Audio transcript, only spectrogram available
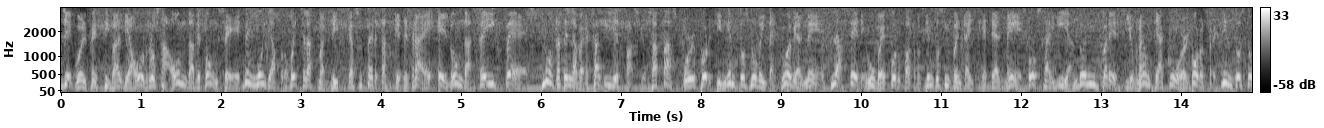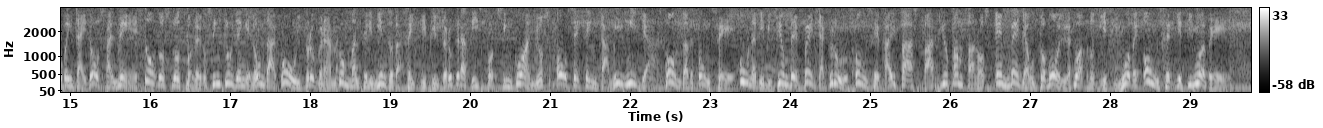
Llegó el Festival de Ahorros a Honda de Ponce. Ven hoy y aprovecha las magníficas ofertas que te trae el Honda Safe Fest. Móntate en la versátil y espaciosa Passport por 599 al mes, la CRV por 457 al mes o sal guiando el impresionante Accord por 392 al mes. Todos los modelos incluyen el Honda Gold Program con mantenimiento de aceite y filtro gratis por 5 años o 60 mil millas. Honda de Ponce, una división de Bella Group. Ponce Bypass, Barrio Pampanos en Bella Automol 419-1119.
